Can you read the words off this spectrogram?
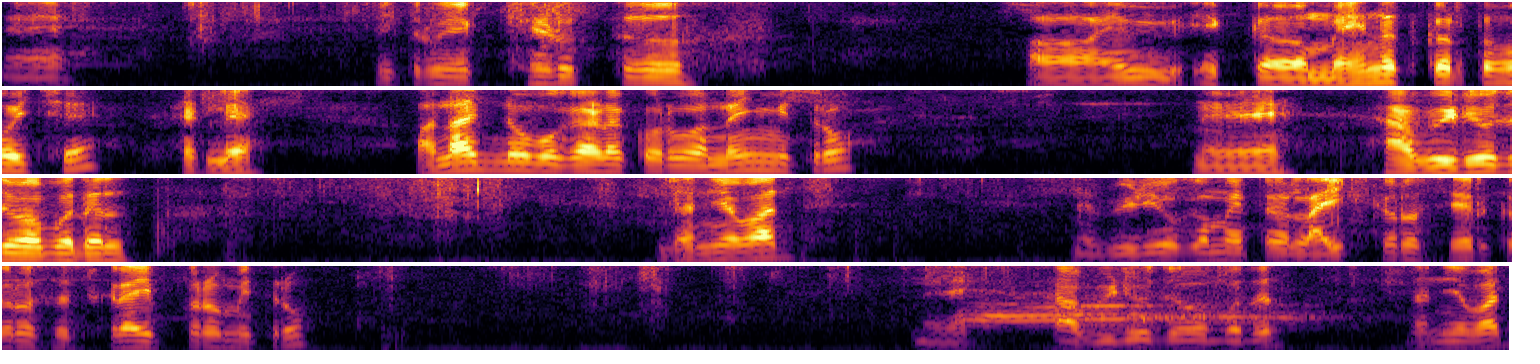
ને મિત્રો, એક ખેડૂત એવી એક મહેનત કરતો હોય છે, એટલે અનાજનો બગાડો કરવો નહીં મિત્રો. ને આ વીડિયો જોવા બદલ ધન્યવાદ. ને વીડિયો ગમે તો લાઈક કરો શેર કરો સબસ્ક્રાઈબ કરો મિત્રો. ને આ વીડિયો જોવા બદલ ધન્યવાદ.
